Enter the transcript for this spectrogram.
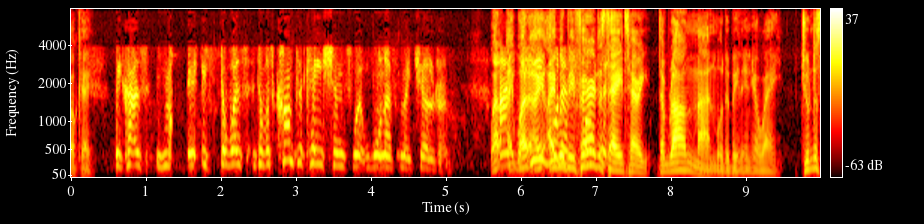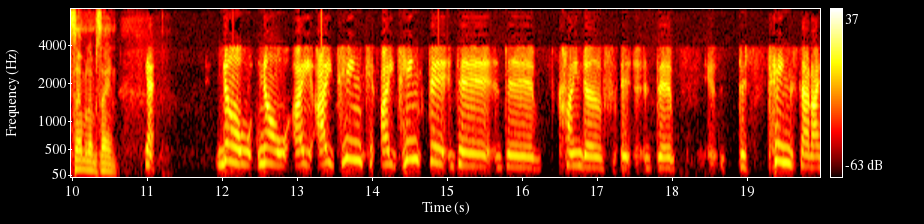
Okay. because m it, it, there was there was complications with one of my children. Well, I, well, I, I would be fair to say, Terry, the wrong man would have been in your way. Do you understand what I'm saying? Yeah. No, no. I, I think, I think the, the, the kind of uh, the, the things that I,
